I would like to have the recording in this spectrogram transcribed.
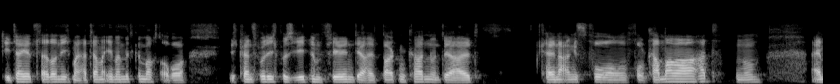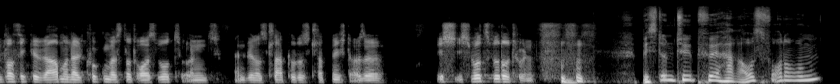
geht ja jetzt leider nicht. Man hat ja mal immer mitgemacht, aber ich kann es wirklich bloß jedem empfehlen, der halt backen kann und der halt keine Angst vor, vor Kamera hat. Ne? Einfach sich bewerben und halt gucken, was da draus wird. Und entweder es klappt oder es klappt nicht. Also ich, ich würde es wieder tun. Bist du ein Typ für Herausforderungen?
